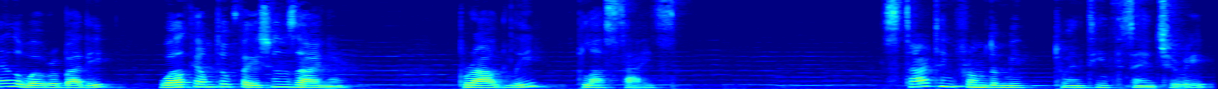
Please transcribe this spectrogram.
Hello, everybody. Welcome to Fashion Designer. Proudly plus size. Starting from the mid 20th century,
